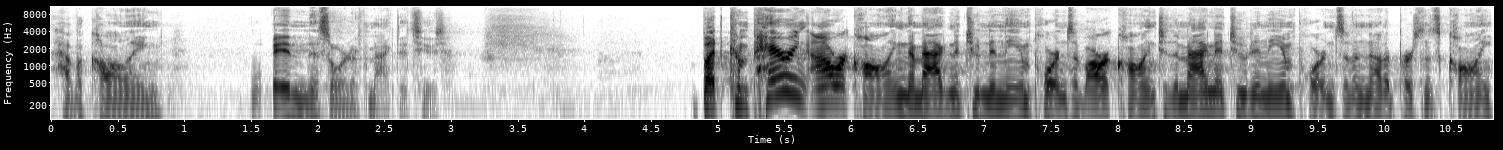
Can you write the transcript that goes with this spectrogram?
have a calling in this order of magnitude. But comparing our calling, the magnitude and the importance of our calling, to the magnitude and the importance of another person's calling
